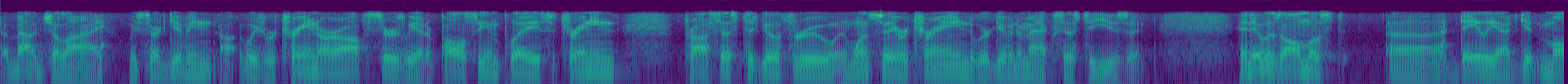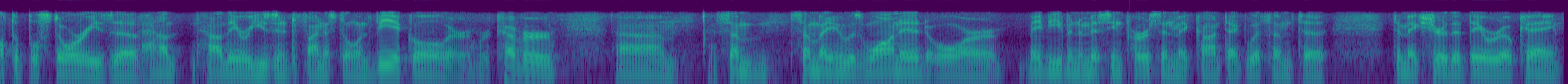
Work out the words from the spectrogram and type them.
about July. We started giving, uh, we were training our officers. We had a policy in place, a training process to go through, and once they were trained, we were giving them access to use it. And it was almost uh, daily I'd get multiple stories of how how they were using it to find a stolen vehicle or recover um, some somebody who was wanted or maybe even a missing person make contact with them to to make sure that they were okay.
